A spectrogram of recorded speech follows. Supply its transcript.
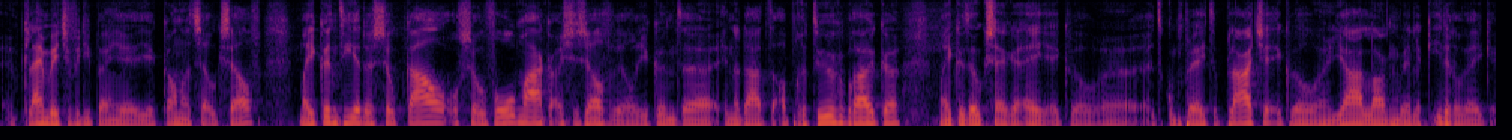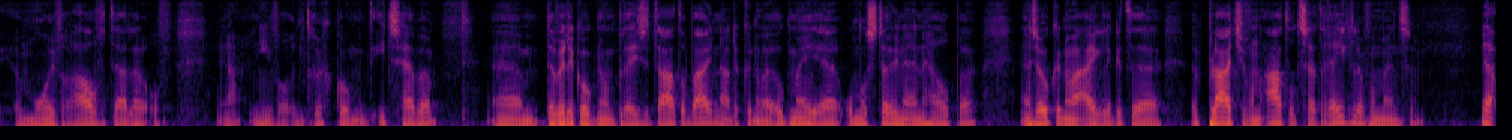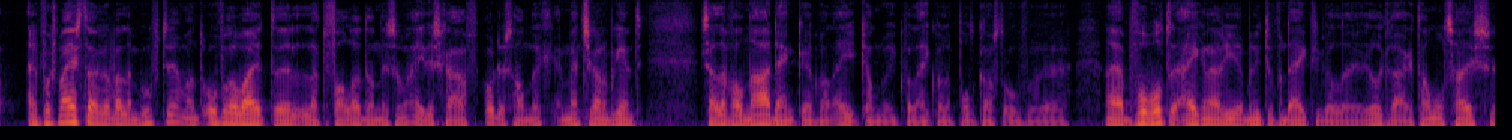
een klein beetje verdiepen en je, je kan het ook zelf. Maar je kunt hier dus zo kaal of zo vol maken als je zelf wil. Je kunt eh, inderdaad de apparatuur gebruiken. Maar je kunt ook zeggen, hey, ik wil eh, het complete plaatje. Ik wil een jaar lang wil ik iedere week een mooi verhaal vertellen. Of ja, in ieder geval een terugkomend iets hebben. Ehm, daar wil ik ook nog een presentator bij. Nou, daar kunnen wij ook mee eh, ondersteunen en helpen. En zo kunnen we eigenlijk het, het plaatje van A tot Z regelen voor mensen. Ja, en volgens mij is daar wel een behoefte, want overal waar je het eh, laat vallen, dan is er, hey, dit is gaaf, oh, dat is handig. En mensen gaan op een gegeven moment zelf al nadenken van, hey, ik, kan, ik wil eigenlijk wel een podcast over... eh, nou ja, bijvoorbeeld de eigenaar hier, Benito van Dijk, die wil eh, heel graag het handelshuis,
